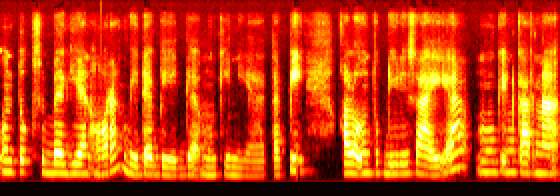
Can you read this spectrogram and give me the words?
untuk sebagian orang beda-beda mungkin ya. Tapi kalau untuk diri saya mungkin karena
